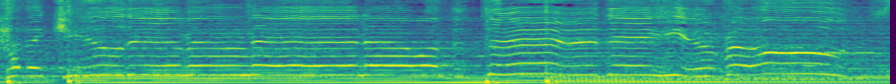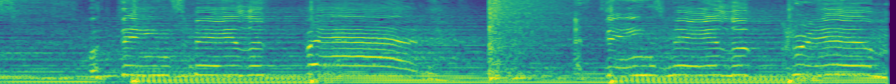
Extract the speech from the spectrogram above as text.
how they killed him and then how on the third day he arose. But things may look bad and things may look grim,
